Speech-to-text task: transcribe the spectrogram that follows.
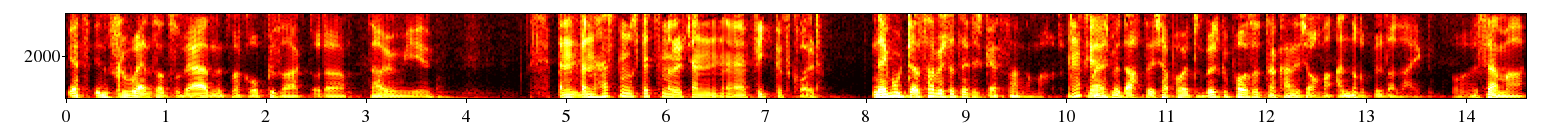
jetzt Influencer zu werden, jetzt mal grob gesagt, oder da irgendwie. Wann, wann hast du das letzte Mal durch deinen äh, Feed gescrollt? Na gut, das habe ich tatsächlich gestern gemacht. Okay. Weil ich mir dachte, ich habe heute ein Bild gepostet, da kann ich auch mal andere Bilder liken. So, ist ja mal,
